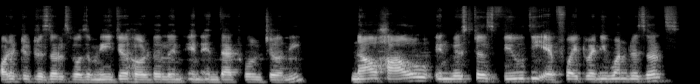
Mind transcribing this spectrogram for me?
audited results was a major hurdle in, in, in that whole journey. Now, how investors view the FY21 results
